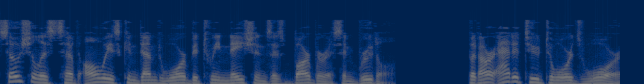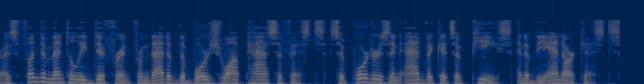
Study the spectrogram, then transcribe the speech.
Socialists have always condemned war between nations as barbarous and brutal. But our attitude towards war is fundamentally different from that of the bourgeois pacifists supporters and advocates of peace and of the anarchists.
